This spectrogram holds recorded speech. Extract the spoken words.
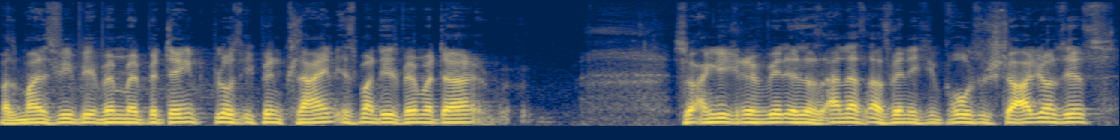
Was meinst du, wie, wenn man bedenkt, bloß ich bin klein, ist man, wenn man da so angegriffen wird, ist das anders, als wenn ich im großen Stadion sitze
